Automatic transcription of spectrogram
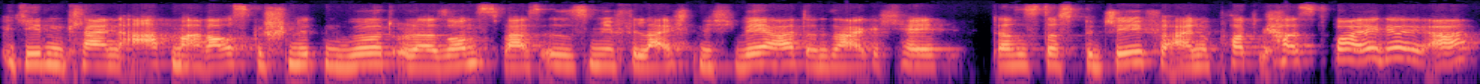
jeden kleinen Atmer rausgeschnitten wird oder sonst was, ist es mir vielleicht nicht wert. Dann sage ich, hey, das ist das Budget für eine Podcast-Folge, ja.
